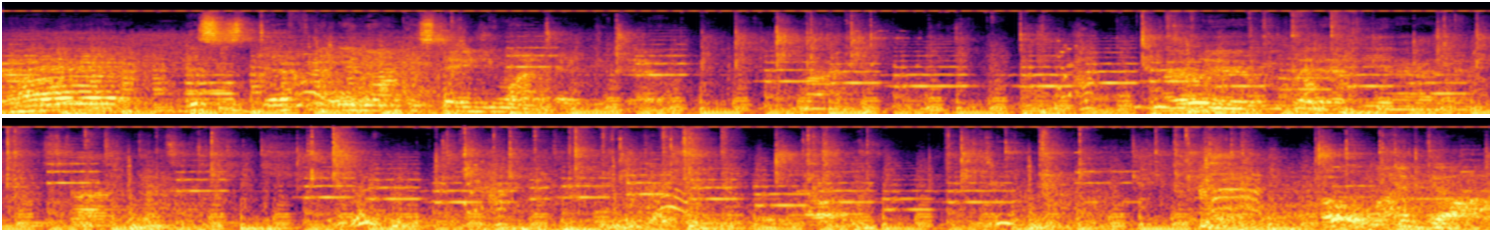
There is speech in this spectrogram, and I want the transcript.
Uh, this is definitely not the stage you want to take me to. Earlier we played at the end and I started against Hello. Oh my god.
